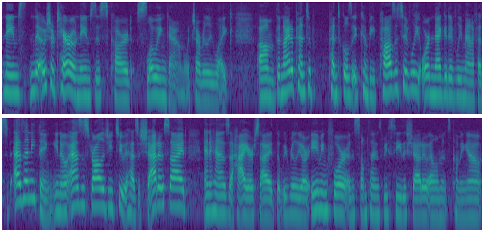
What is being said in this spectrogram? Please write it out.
names the Osho Tarot names this card slowing down, which I really like. Um, the Knight of Pent- Pentacles, it can be positively or negatively manifested as anything, you know, as astrology too. It has a shadow side and it has a higher side that we really are aiming for, and sometimes we see the shadow elements coming out.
